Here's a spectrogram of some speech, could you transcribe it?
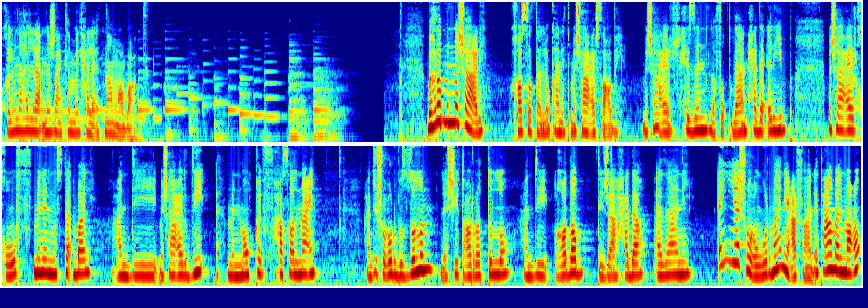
وخلونا هلأ نرجع نكمل حلقتنا مع بعض. بهرب من مشاعري خاصة لو كانت مشاعر صعبة. مشاعر حزن لفقدان حدا قريب مشاعر خوف من المستقبل عندي مشاعر ضيق من موقف حصل معي عندي شعور بالظلم لشي تعرضت له عندي غضب تجاه حدا أذاني أي شعور ماني عرفان أتعامل معه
